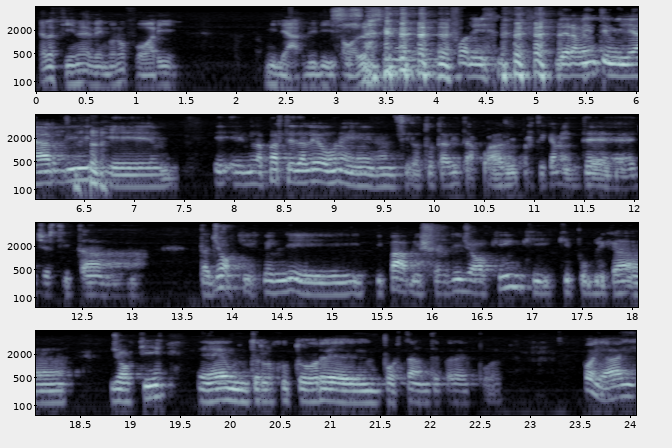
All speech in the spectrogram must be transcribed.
e alla fine vengono fuori miliardi di dollari. Sì, sì, sì, fuori veramente miliardi e e, nella parte da leone, anzi la totalità quasi praticamente è gestita da giochi, quindi i, publisher di giochi, chi, chi pubblica giochi è un interlocutore importante per Apple. Poi hai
